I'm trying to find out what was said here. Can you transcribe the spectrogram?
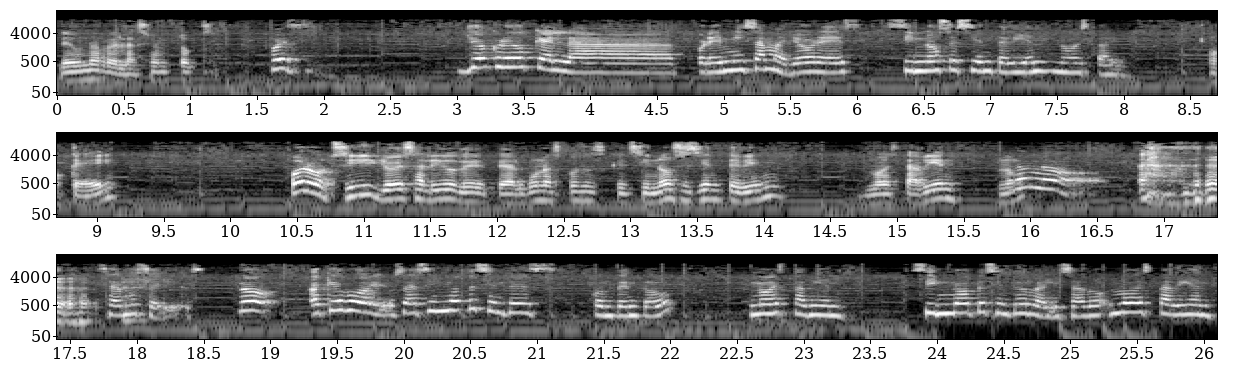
de una relación tóxica? Pues yo creo que la premisa mayor es, si no se siente bien, no está bien. Ok. Bueno, sí, yo he salido de, algunas cosas que si no se siente bien, no está bien, ¿no? No, no. Seamos serios. No, ¿a qué voy? O sea, si no te sientes contento, no está bien. Si no te sientes realizado, no está bien.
